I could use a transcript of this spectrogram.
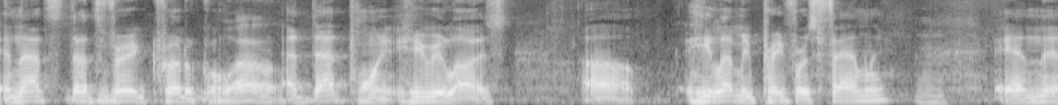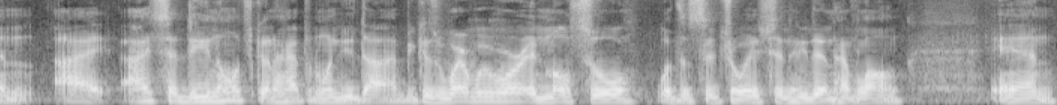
And that's, that's very critical. Whoa. At that point, he realized, uh, he let me pray for his family. And then I, I said, Do you know what's going to happen when you die? Because where we were in Mosul with the situation, he didn't have long. And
